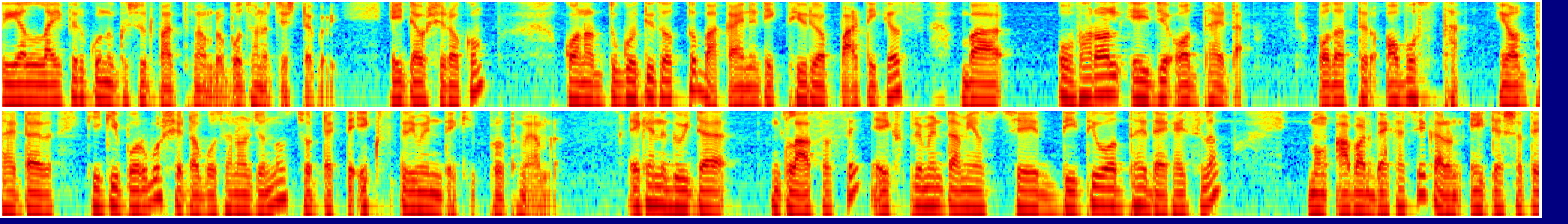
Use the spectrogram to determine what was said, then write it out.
রিয়েল লাইফের কোনো কিছুর মাধ্যমে আমরা বোঝানোর চেষ্টা করি। এইটাও সেরকম। কণার গতিতত্ত্ব বা কাইনেটিক থিওরি অফ পার্টিকেলস বা ওভারঅল এই যে অধ্যায়টা, পদার্থের অবস্থা, এই অধ্যায়টার কী কী পড়ব সেটা বোঝানোর জন্য ছোট্ট একটা এক্সপেরিমেন্ট দেখি প্রথমে আমরা। এখানে দুইটা গ্লাস আছে। এক্সপেরিমেন্ট আমি হচ্ছে দ্বিতীয় অধ্যায়ে দেখাইছিলাম এবং আবার দেখাচ্ছি কারণ এইটার সাথে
